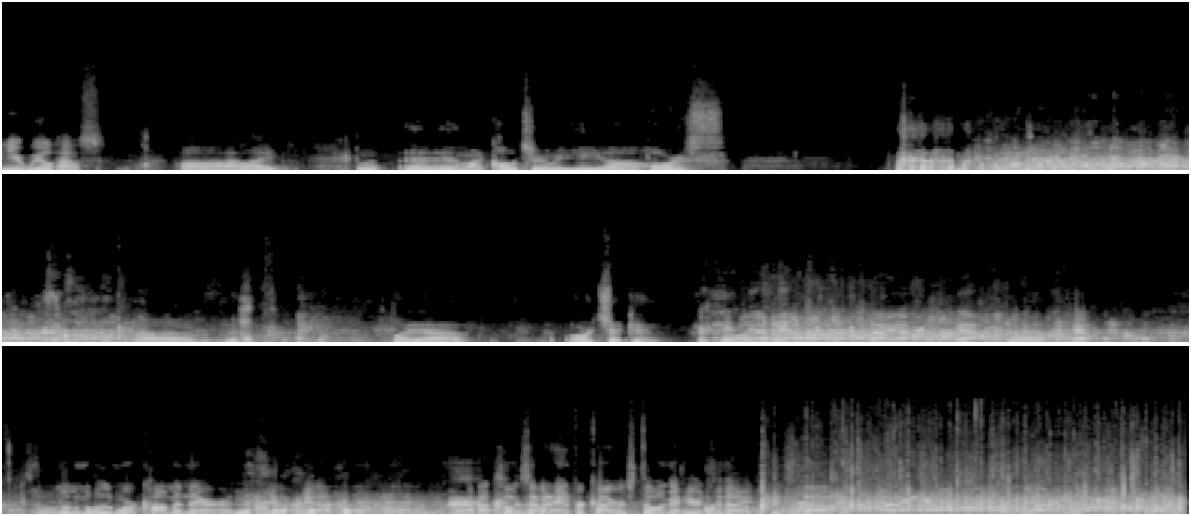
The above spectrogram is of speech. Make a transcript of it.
in your wheelhouse? Uh, I like in my culture we eat uh, horse. uh, but yeah, or chicken. I like. Yeah. Yeah. Yeah. A little, a little more common there. I think. Yeah. yeah. How about folks? How about a hand for Khyiris Tonga here tonight? Good stuff. Good to have you here. Thanks. Thank you.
